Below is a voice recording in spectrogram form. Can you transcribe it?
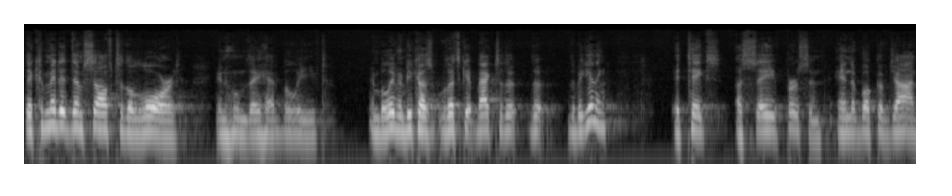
they committed themselves to the Lord in whom they had believed. And believing, because let's get back to the, the, the beginning. It takes a saved person. In the book of John,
